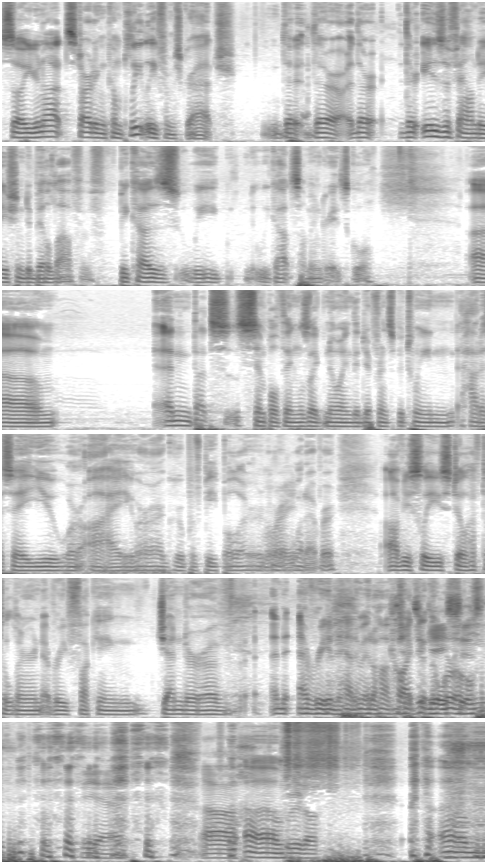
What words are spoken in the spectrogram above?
so you're not starting completely from scratch. There, there, there, there is a foundation to build off of because we we got some in grade school, um, and that's simple things like knowing the difference between how to say you or I or a group of people or, or whatever. Obviously, you still have to learn every fucking gender of an, every inanimate object in the world. yeah. Uh, Um, brutal. um,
